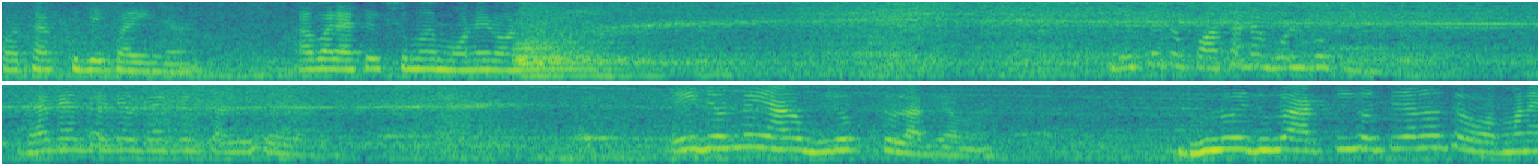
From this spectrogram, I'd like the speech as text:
কথা খুঁজে পাই না। আবার এক এক সময় মনের অনেক দেখে তো কথাটা বলব কি? ঢাকা ঢাকা ঢাকা চালু হয়ে যাবে এই জন্যই আরও বিরক্ত লাগে আমার। ধুলোয় ধুলো, আর কি হচ্ছে জানো তো? মানে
